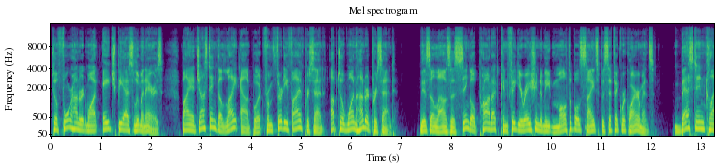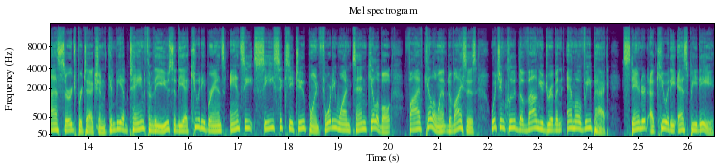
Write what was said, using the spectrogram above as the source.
to 400 watt HPS luminaires by adjusting the light output from 35% up to 100%. This allows a single product configuration to meet multiple site specific requirements. Best in class surge protection can be obtained through the use of the Acuity brand's ANSI C62.4110 kilovolt 5 kiloamp devices, which include the value driven MOV pack, standard Acuity SPD,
